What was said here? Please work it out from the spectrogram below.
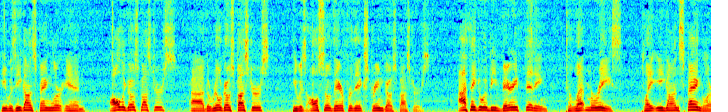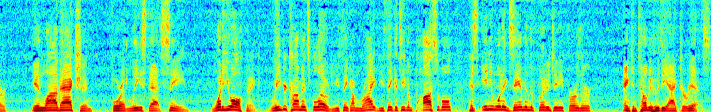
He was Egon Spengler in all the Ghostbusters, uh, the real Ghostbusters. He was also there for the Extreme Ghostbusters. I think it would be very fitting to let Maurice play Egon Spengler in live action for at least that scene. What do you all think? Leave your comments below. Do you think I'm right? Do you think it's even possible? Has anyone examined the footage any further and can tell me who the actor is?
